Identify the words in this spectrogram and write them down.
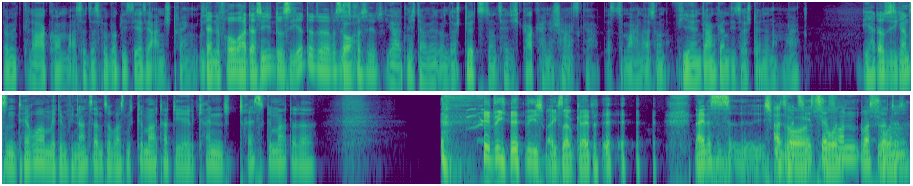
damit klarkommen. Also das war wirklich sehr, sehr anstrengend. Und deine Frau hat das nicht interessiert oder was Doch. ist passiert? Die hat mich damit unterstützt, sonst hätte ich gar keine Chance gehabt, das zu machen. Also vielen Dank an dieser Stelle nochmal. Die hat also die ganzen Terror mit dem Finanzamt sowas mitgemacht, hat die keinen Stress gemacht oder? die, die Schweigsamkeit. Nein, das ist, äh, ich meine, Also du erzählst ja schon- von, was du Schon, gesagt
